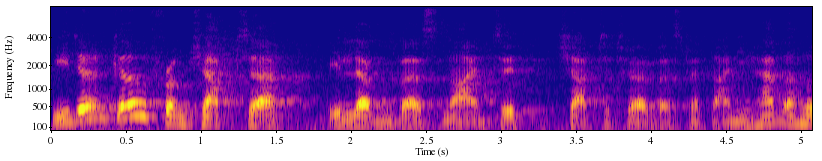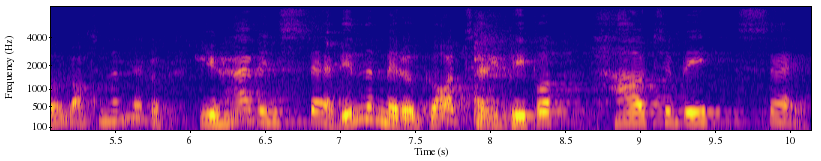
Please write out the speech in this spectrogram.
you don't go from chapter 11, verse 9 to chapter 12, verse 29. You have a whole lot in the middle. You have instead, in the middle, God telling people how to be safe.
